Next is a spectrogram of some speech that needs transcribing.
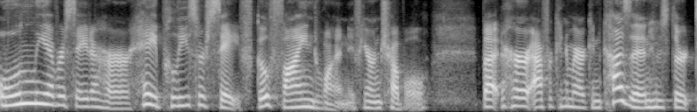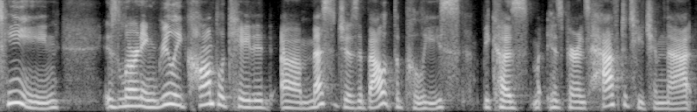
only ever say to her, hey, police are safe, go find one if you're in trouble. But her African American cousin, who's 13, is learning really complicated um, messages about the police because his parents have to teach him that.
